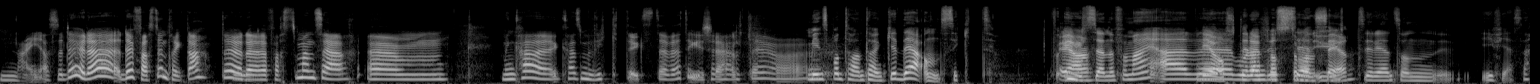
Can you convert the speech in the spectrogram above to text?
Nei, altså det er jo det, det er førsteinntrykk, da. Det er jo det første man ser. Um, men hva, hva som er viktigst, det vet jeg ikke helt. Det er jo Min spontane tanke, det er ansikt. For Ja. Utseendet for meg er, er eh, hvordan du ser ser. ut rent sånn eh, i fjeset.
